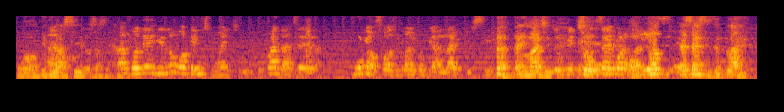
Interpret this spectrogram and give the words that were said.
well, if we are serious as a country. Uh, but then, you know what came to mind too? The fact that uh, many of us will not even be alive to see. Imagine. To so, what, what essence is the plan?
